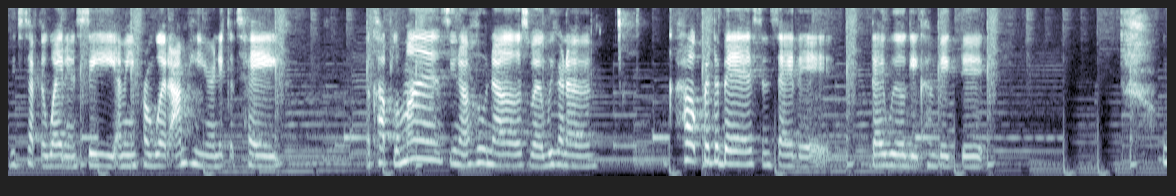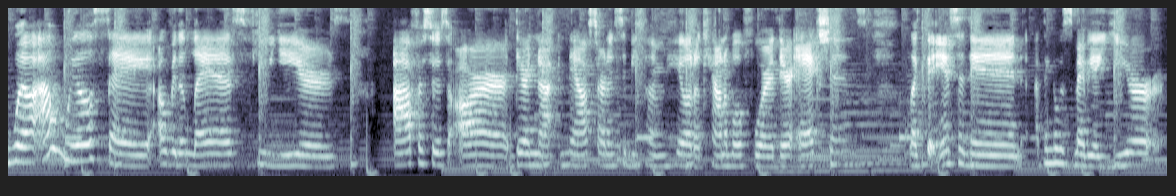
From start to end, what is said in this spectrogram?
we just have to wait and see. I mean, from what I'm hearing, it could take a couple of months, you know, who knows, but we're going to hope for the best and say that they will get convicted well, I will say over the last few years, officers are they're not now starting to become held accountable for their actions. Like the incident, I think it was maybe a year,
